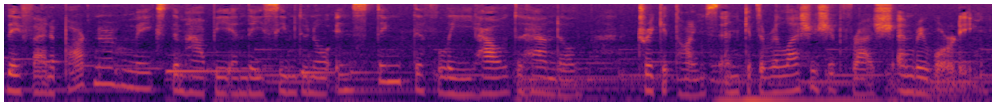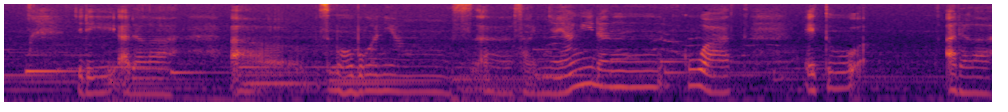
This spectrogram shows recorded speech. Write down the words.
They find a partner who makes them happy and they seem to know instinctively how to handle tricky times and keep the relationship fresh and rewarding jadi adalah uh, sebuah hubungan yang uh, saling menyayangi dan kuat. Itu adalah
